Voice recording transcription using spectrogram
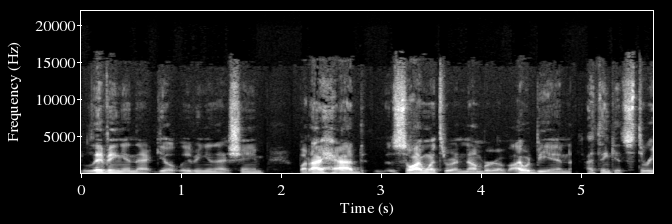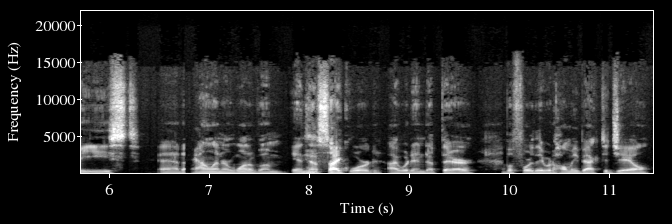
living in that guilt, living in that shame. But I had, so I went through a number of, I would be in, I think it's three East at Allen or one of them in the psych ward. I would end up there before they would haul me back to jail.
